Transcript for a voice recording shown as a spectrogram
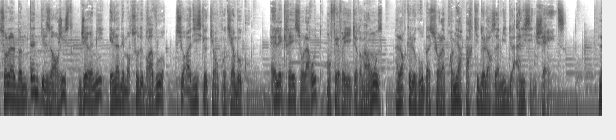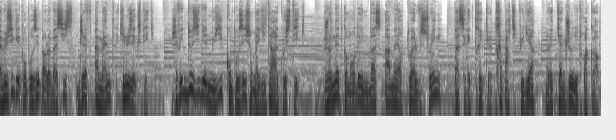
Sur l'album 10 qu'ils enregistrent, Jeremy est l'un des morceaux de bravoure sur un disque qui en contient beaucoup. Elle est créée sur la route en février 91, alors que le groupe assure la première partie de leurs amis de Alice in Chains. La musique est composée par le bassiste Jeff Ament qui nous explique. J'avais deux idées de musique composées sur ma guitare acoustique. Je venais de commander une basse Hammer 12 string, basse électrique très particulière avec quatre jeux de trois cordes.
